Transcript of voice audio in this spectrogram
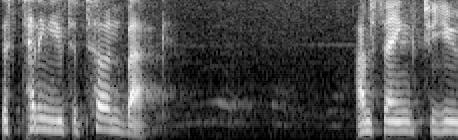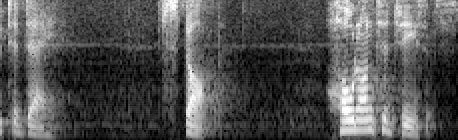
that's telling you to turn back. I'm saying to you today stop. Hold on to Jesus.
